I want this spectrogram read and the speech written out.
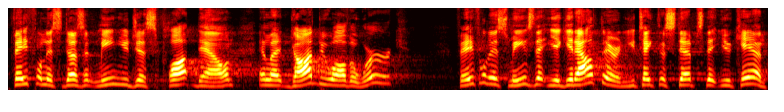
Faithfulness doesn't mean you just plop down and let God do all the work. Faithfulness means that you get out there and you take the steps that you can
